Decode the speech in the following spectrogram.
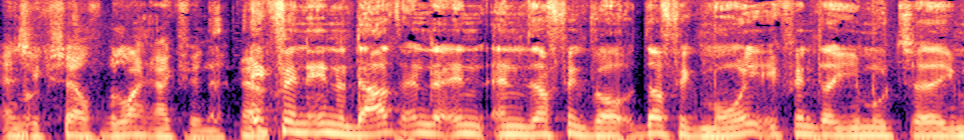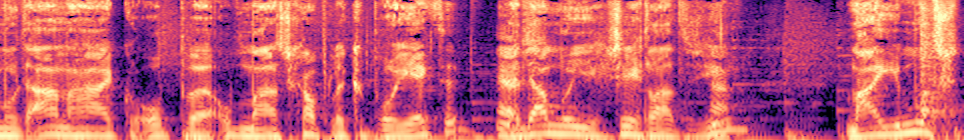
en zichzelf belangrijk vinden. Ja. ik vind inderdaad, en, en, en dat, vind ik wel, dat vind ik mooi. Ik vind dat je moet, eh, je moet aanhaken op, eh, op maatschappelijke projecten. Yes. En daar moet je je gezicht laten zien. Maar je moet,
